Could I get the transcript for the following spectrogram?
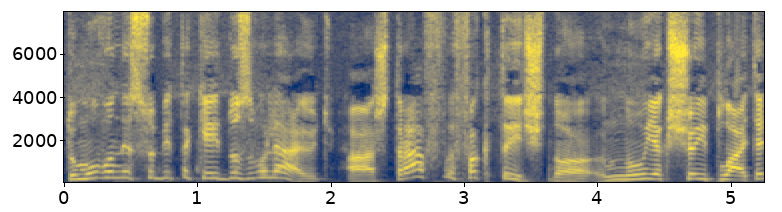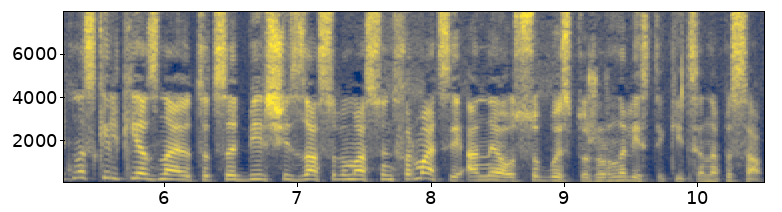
Тому вони собі таке й дозволяють. А штраф фактично, ну якщо і платять, наскільки я знаю, то це більшість засобів масової інформації, а не особисто журналіст, який це написав.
